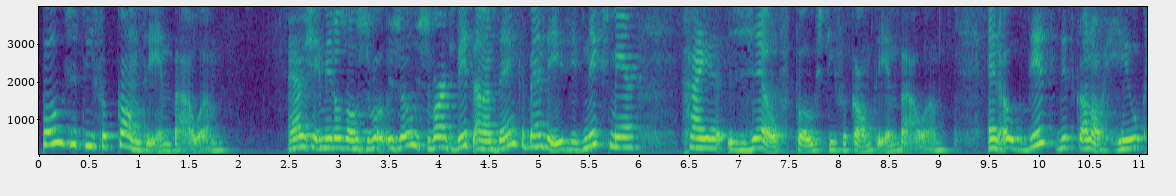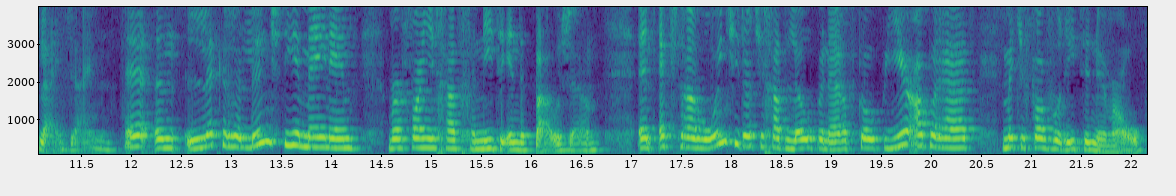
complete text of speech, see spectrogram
positieve kanten inbouwen. als je inmiddels al zo zwart-wit aan het denken bent en je ziet niks meer, ga je zelf positieve kanten inbouwen. En ook dit, dit kan al heel klein zijn. een lekkere lunch die je meeneemt waarvan je gaat genieten in de pauze. Een extra rondje dat je gaat lopen naar het kopieerapparaat met je favoriete nummer op.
